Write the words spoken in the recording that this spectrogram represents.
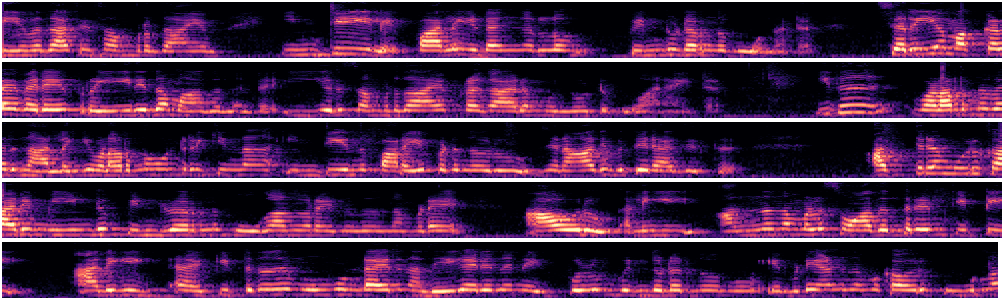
ദേവദാസി സമ്പ്രദായം ഇന്ത്യയിലെ പലയിടങ്ങളിലും പിന്തുടർന്നു പോകുന്നുണ്ട്. ചെറിയ മക്കളെ വരെ പ്രേരിതമാകുന്നുണ്ട് ഈ ഒരു സമ്പ്രദായ പ്രകാരം മുന്നോട്ട് പോകാനായിട്ട്. ഇത് വളർന്നു വരുന്ന അല്ലെങ്കിൽ വളർന്നുകൊണ്ടിരിക്കുന്ന ഇന്ത്യ എന്ന് പറയപ്പെടുന്ന ഒരു ജനാധിപത്യ രാജ്യത്ത് അത്തരം ഒരു കാര്യം വീണ്ടും പിന്തുടർന്ന് പോകുക എന്ന് പറയുന്നത് നമ്മുടെ ആ ഒരു അല്ലെങ്കിൽ അന്ന് നമ്മൾ സ്വാതന്ത്ര്യം കിട്ടി അല്ലെങ്കിൽ കിട്ടുന്നതിന് മുമ്പ് ഉണ്ടായിരുന്ന അതേ കാര്യം തന്നെ ഇപ്പോഴും പിന്തുടർന്നു പോകുമ്പോൾ എവിടെയാണ് നമുക്ക് ആ ഒരു പൂർണ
